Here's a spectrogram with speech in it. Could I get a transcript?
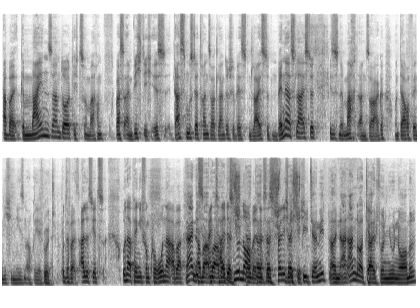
Aber gemeinsam deutlich zu machen, was einem wichtig ist, das muss der transatlantische Westen leisten. Und wenn er es leistet, ist es eine Machtansage und darauf werden die Chinesen auch reagieren. Gut. Und das war alles jetzt unabhängig von Corona, aber Nein, ist aber, ein aber, Teil aber des das, New Normal. Das, das, das ist völlig das richtig. Das spielt ja mit. Ein, ein anderer Teil ja. von New Normal,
